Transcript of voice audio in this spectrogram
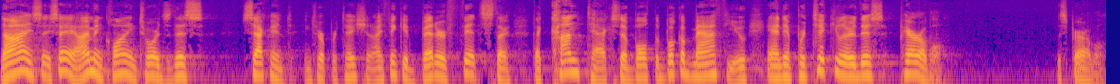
Now, as I say, I'm inclined towards this second interpretation. I think it better fits the, the context of both the book of Matthew and, in particular, this parable. This parable.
